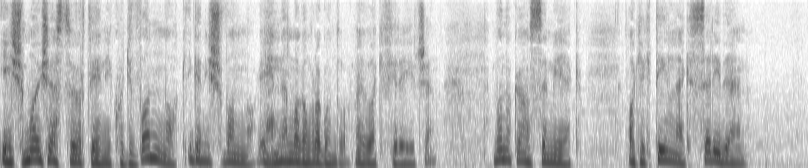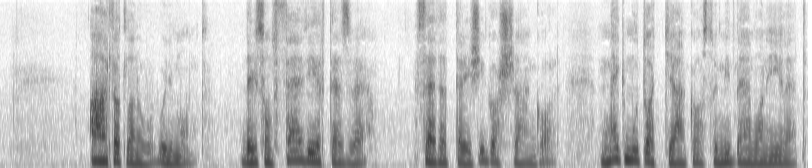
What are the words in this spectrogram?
És ma is ez történik, hogy vannak, igenis vannak, én nem magamra gondolok, majd valaki félreértsen. Vannak olyan személyek, akik tényleg szeriden, ártatlanul, úgymond, de viszont felvértezve, szeretettel és igazsággal megmutatják azt, hogy miben van élet,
